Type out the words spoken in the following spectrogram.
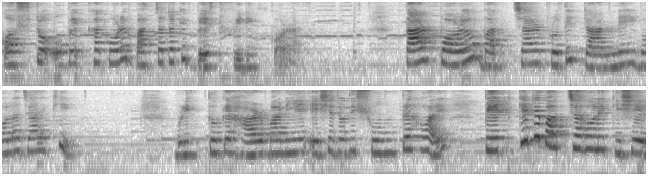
কষ্ট উপেক্ষা করে বাচ্চাটাকে বেস্ট ফিডিং করার তারপরেও বাচ্চার প্রতি টান নেই বলা যায় কি? মৃত্যুকে হার মানিয়ে এসে যদি শুনতে হয়, পেট কেটে বাচ্চা হলে কিসের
